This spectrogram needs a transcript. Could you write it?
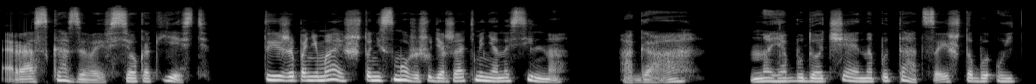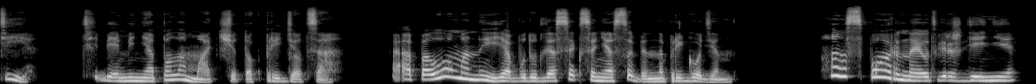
«Рассказывай все как есть. Ты же понимаешь, что не сможешь удержать меня насильно». «Ага. Но я буду отчаянно пытаться, и чтобы уйти, тебе меня поломать чуток придется. А поломанный я буду для секса не особенно пригоден». «Спорное утверждение.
